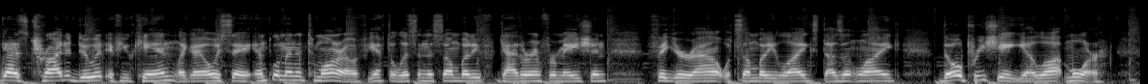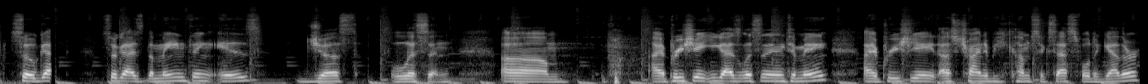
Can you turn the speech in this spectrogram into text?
guys try to do it if you can. Like i always say implement it tomorrow. If you have to listen to somebody gather information figure out what somebody likes doesn't like they'll appreciate you a lot more. So guys so guys the main thing is just listen. Um I appreciate you guys listening to me. I appreciate us trying to become successful together.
